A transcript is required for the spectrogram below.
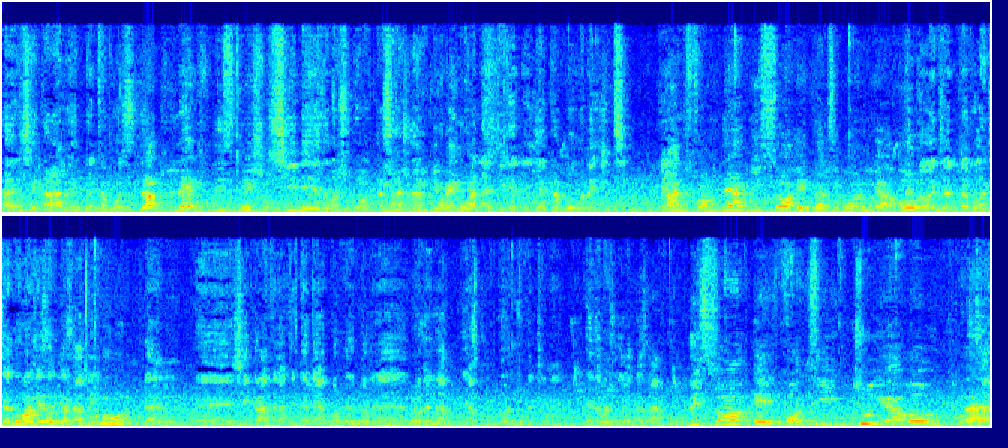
dan shekara arba'in da takwas that led this nation. shi ne ya zama shugaban kasa nan farko a Najeriya nan ya karɓo mana inci And from there, we saw a 31 year old wancan daga wancan lokacin Colonel sai sami dan shekara talatin da kwanan kwanan kwanan ya kuma ya zama shugaban kasa We saw a 42 year old uh,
